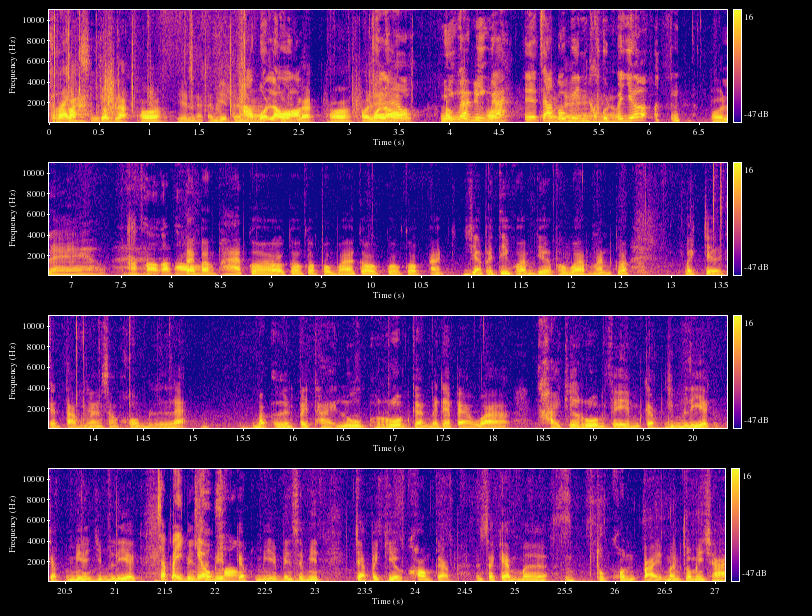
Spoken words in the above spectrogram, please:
ใกล้ไปชิด จบละพอเห็นแล้วอเนจอ้าวหมดแล้วเหรอจบละพอพอหมดแล้แล้ววมีอีกไหมเาแค่มีอีกไหมพเดี๋ยวอาจารย์พประวินแล้วขุดไปเยอะพอแล้ว อะพอก็พอ แต่บางภาพก็ก็ก็ผมว่าก็ก็ก็อาจอย่าไปตีความเยอะ เพราะว่ามันก็ไปเจอกันตามงานสังคมและ บังเอิญไปถ่ายรูปร่วมกันไม่ได้แปลว่า ใครที่ร่วมเฟรมกับยิมเลียกกับเมียยิมเลียกจะไปบเบนเกี่ยสวมิธข้องกับเมียเบนสมิธจะไปเกี่ยวข้องกับสแกมเมอร์ ทุกคนไปมันก็ไม่ใช่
